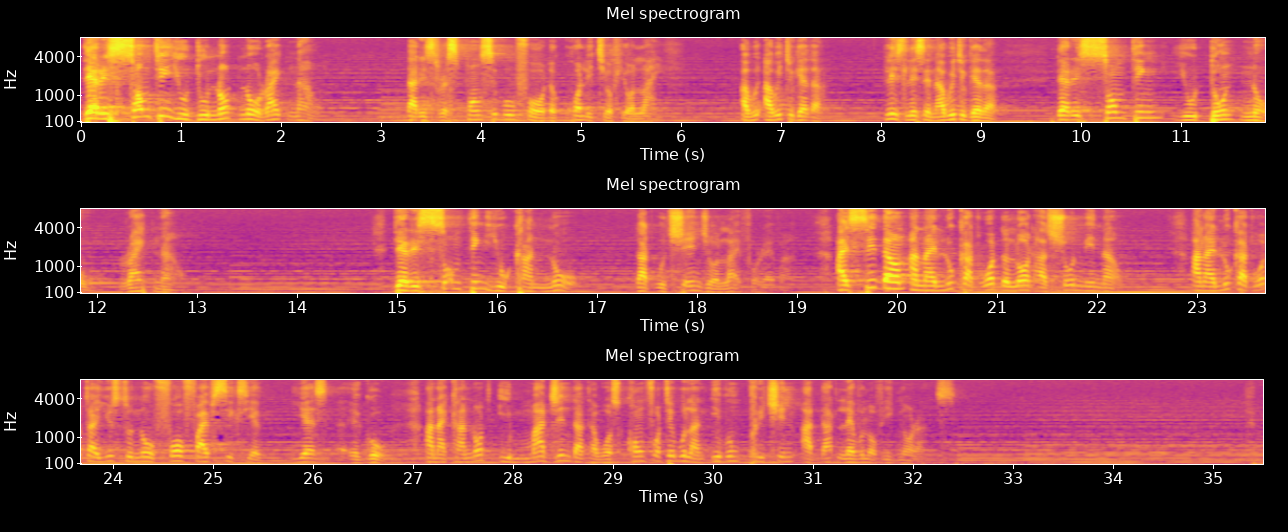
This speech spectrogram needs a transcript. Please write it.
There is something you do not know right now that is responsible for the quality of your life. Are we, are we together? Please listen. Are we together? There is something you don't know right now. There is something you can know that will change your life forever. I sit down and I look at what the Lord has shown me now. And I look at what I used to know four, five, six year, years ago. And I cannot imagine that I was comfortable and even preaching at that level of ignorance.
